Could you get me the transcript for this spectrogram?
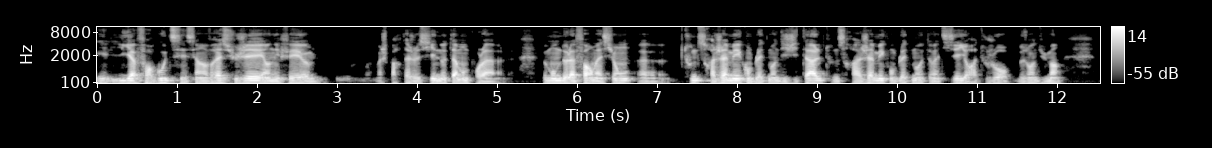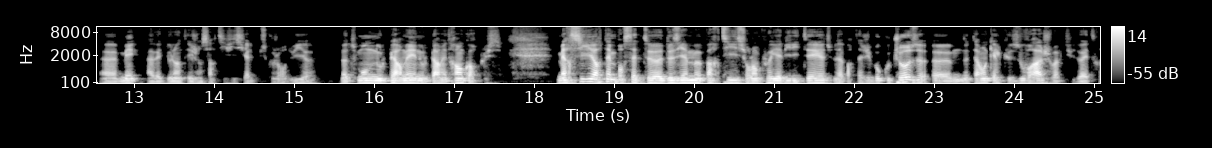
l'IA for Good, c'est un vrai sujet. Et en effet, moi je partage aussi, et notamment pour le monde de la formation, tout ne sera jamais complètement digital, tout ne sera jamais complètement automatisé. Il y aura toujours besoin d'humains, mais avec de l'intelligence artificielle, puisqu'aujourd'hui, notre monde nous le permet et nous le permettra encore plus. Merci Artem pour cette euh, deuxième partie sur l'employabilité. Tu nous as partagé beaucoup de choses, euh, notamment quelques ouvrages. Je vois que tu dois être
